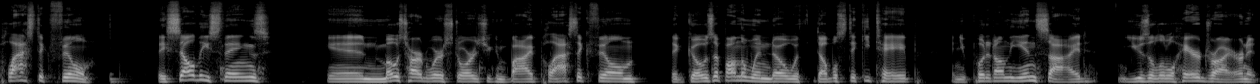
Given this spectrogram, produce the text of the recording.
plastic film. They sell these things in most hardware stores. You can buy plastic film that goes up on the window with double sticky tape, and you put it on the inside, use a little hair dryer, and it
